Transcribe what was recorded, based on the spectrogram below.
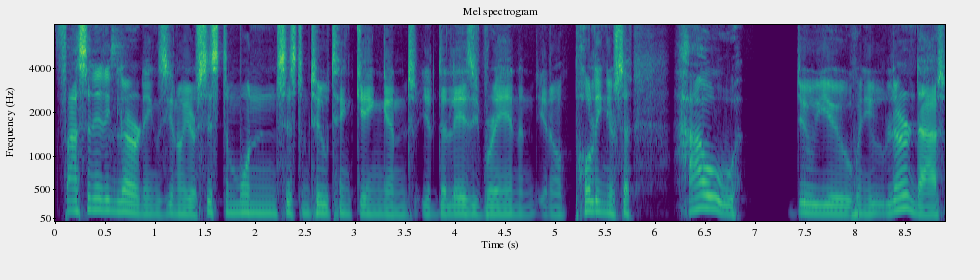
fascinating learnings, you know, your system one, system two thinking, and the lazy brain, and you know, pulling yourself. How do you, when you learn that,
